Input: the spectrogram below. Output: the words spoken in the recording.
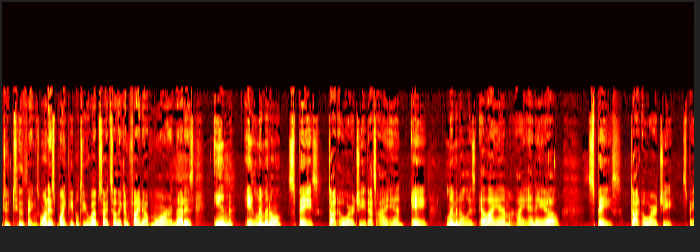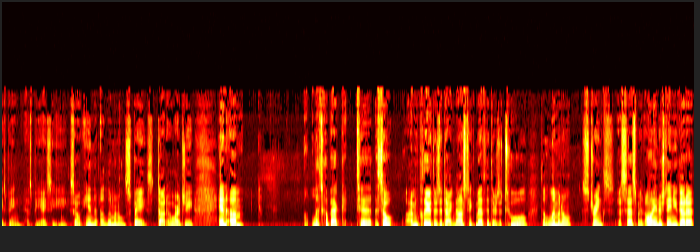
do two things. One is point people to your website so they can find out more, and that is in a liminal. That's I N A. Liminal is L I M I N A L space.org. Space being S P A C E. So in a liminal space.org. And um, let's go back to so I'm clear there's a diagnostic method, there's a tool, the liminal strengths assessment. Oh, I understand you got a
